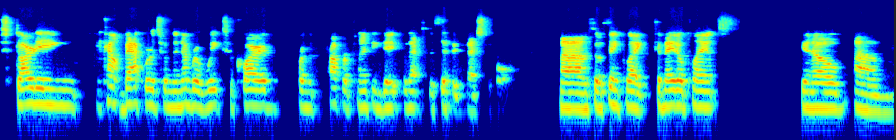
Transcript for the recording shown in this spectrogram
starting count backwards from the number of weeks required from the proper planting date for that specific vegetable. Um, so think like tomato plants, you know, um,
